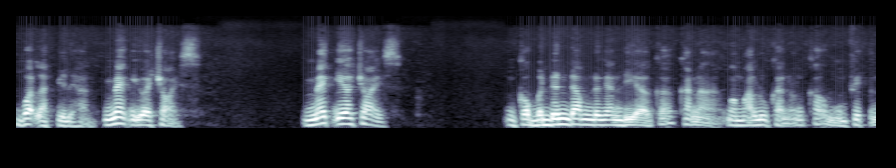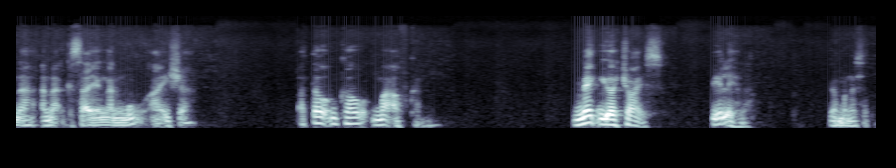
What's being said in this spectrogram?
buatlah pilihan. Make your choice. Make your choice. Engkau berdendam dengan dia ke karena memalukan engkau, memfitnah anak kesayanganmu, Aisyah? Atau engkau maafkan? Make your choice. Pilihlah. Yang mana satu?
